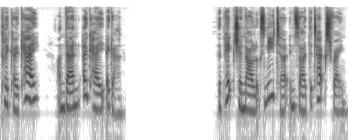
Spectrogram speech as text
Click OK and then OK again. The picture now looks neater inside the text frame.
